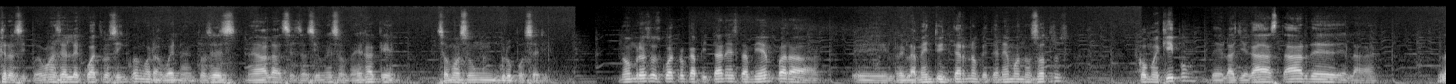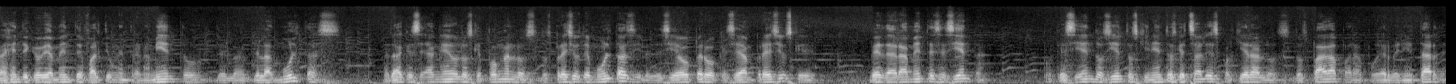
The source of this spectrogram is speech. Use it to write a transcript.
pero si podemos hacerle 4 o 5, enhorabuena. Entonces, me da la sensación eso, me deja que somos un grupo serio. Nombro a esos cuatro capitanes también para el reglamento interno que tenemos nosotros como equipo, de las llegadas tarde, de la, gente que obviamente falte un entrenamiento, de, las multas, ¿verdad? Que sean ellos los que pongan los, precios de multas y les decía yo, pero que sean precios que verdaderamente se sientan, porque 100, 200, 500 quetzales cualquiera los, los paga para poder venir tarde.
